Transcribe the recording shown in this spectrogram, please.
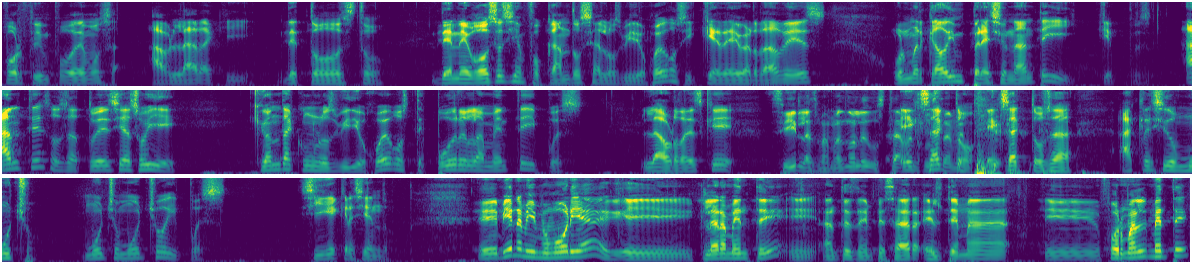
Por fin podemos hablar aquí de todo esto. De negocios y enfocándose a los videojuegos. Y que de verdad es un mercado impresionante y que pues antes, o sea, tú decías, oye, ¿qué onda con los videojuegos? Te pudre la mente y pues la verdad es que Sí, las mamás no les gustaban Exacto, justamente. exacto. O sea, ha crecido mucho, mucho, mucho y pues sigue creciendo. Eh, viene a mi memoria, eh, claramente, eh, antes de empezar el tema eh, formalmente,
